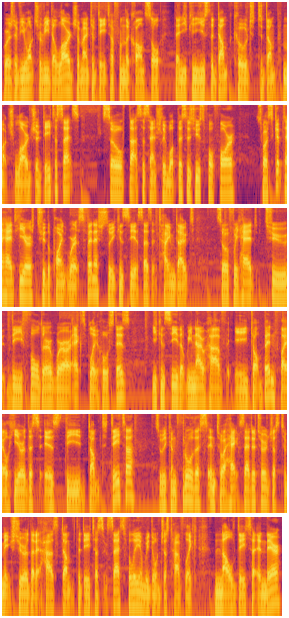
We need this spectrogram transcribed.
Whereas if you want to read a large amount of data from the console, then you can use the dump code to dump much larger data sets. So that's essentially what this is useful for. So I skipped ahead here to the point where it's finished. So you can see it says it timed out. So if we head to the folder where our exploit host is, you can see that we now have a .bin file here. This is the dumped data. So we can throw this into a hex editor just to make sure that it has dumped the data successfully and we don't just have like null data in there.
